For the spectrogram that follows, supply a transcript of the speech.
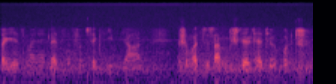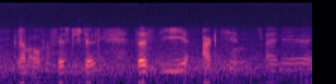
sage ich jetzt mal in den letzten 5, 6, 7 Jahren, schon mal zusammengestellt hätte. Und wir haben auch noch festgestellt, dass die Aktien eine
